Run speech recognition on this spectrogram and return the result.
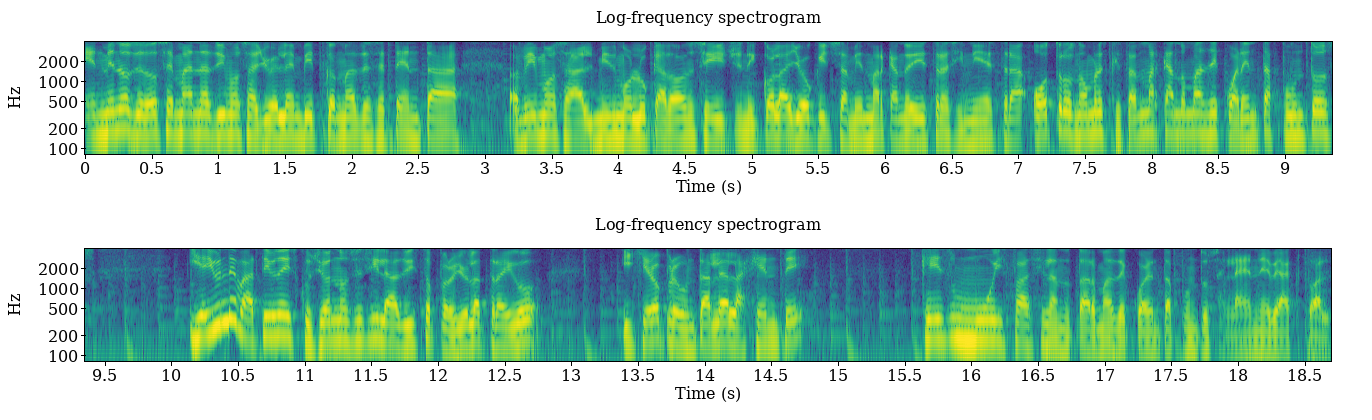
En menos de dos semanas vimos a Joel Embiid con más de 70. Vimos al mismo Luka Doncic, Nikola Jokic también marcando diestra siniestra. Otros nombres que están marcando más de 40 puntos. Y hay un debate y una discusión, no sé si la has visto, pero yo la traigo. Y quiero preguntarle a la gente que es muy fácil anotar más de 40 puntos en la NBA actual.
